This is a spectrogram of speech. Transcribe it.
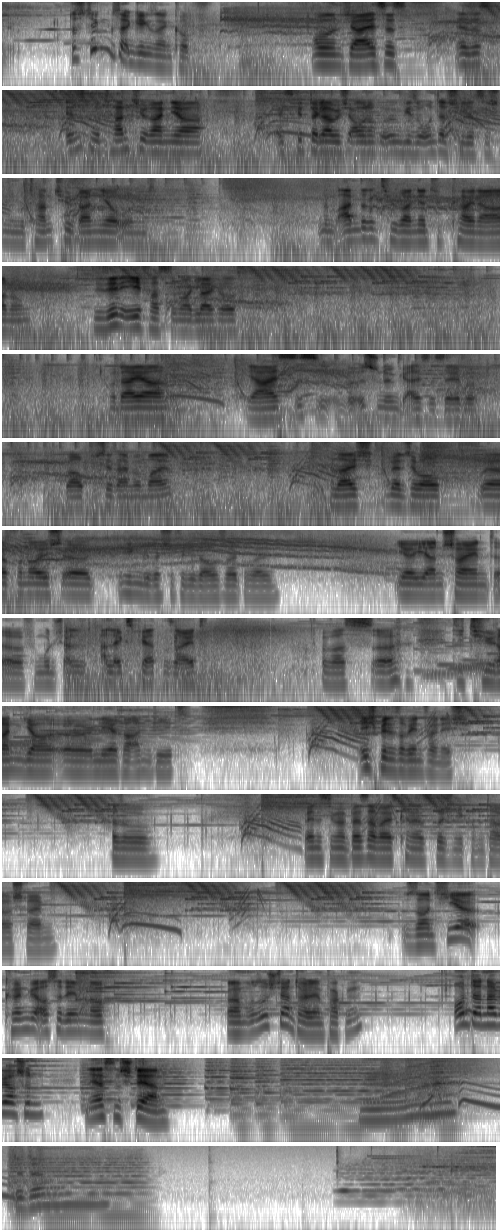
das Ding gegen seinen Kopf. Und ja, es ist, es ist, es ist Mutant-Tyrannia es gibt da, glaube ich, auch noch irgendwie so Unterschiede zwischen Mutant-Tyrannia und einem anderen Tyrannia-Typ, keine Ahnung. Die sehen eh fast immer gleich aus. Von daher, ja, es ist, ist schon irgendwie alles dasselbe. Behaupte ich jetzt einfach mal. Vielleicht werde ich aber auch äh, von euch äh, hingerichtet für diese Aussage, weil ihr, ihr anscheinend äh, vermutlich alle, alle Experten seid was äh, die Tyrannia-Lehre angeht. Ich bin es auf jeden Fall nicht. Also, wenn es jemand besser weiß, kann er das ruhig in die Kommentare schreiben. So, und hier können wir außerdem noch ähm, unsere Sternteile packen. Und dann haben wir auch schon den ersten Stern. Hm.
